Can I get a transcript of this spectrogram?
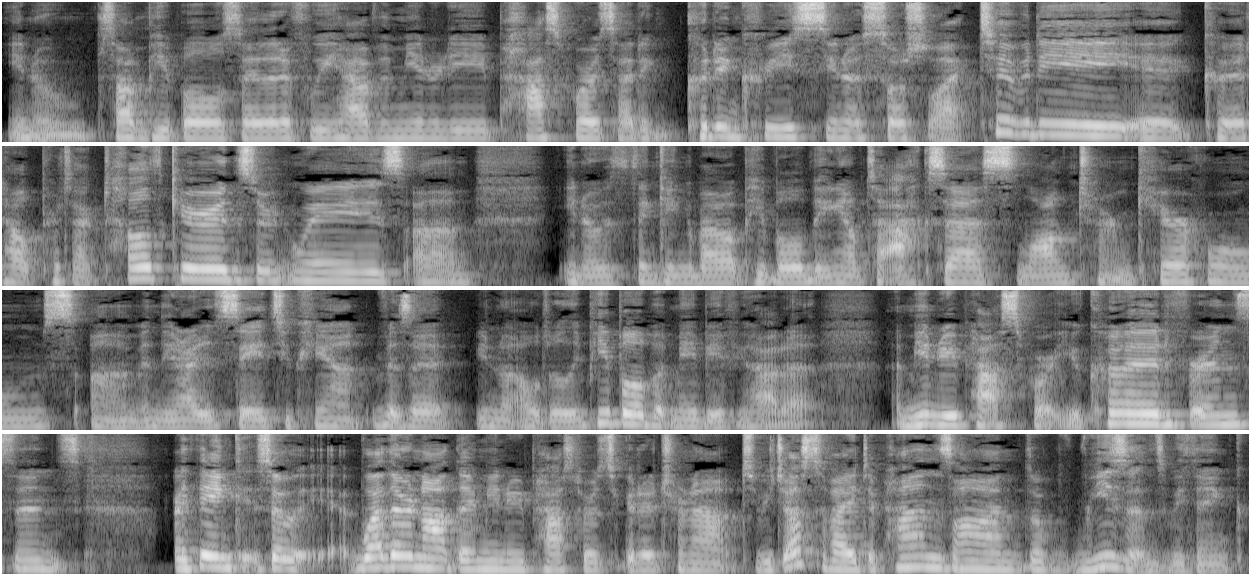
you know, some people say that if we have immunity passports, that it could increase, you know, social activity. It could help protect healthcare in certain ways. Um, you know, thinking about people being able to access long term care homes um, in the United States. You can't visit, you know, elderly people, but maybe if you had a immunity passport, you could, for instance. I think so. Whether or not the immunity passports are going to turn out to be justified depends on the reasons we think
